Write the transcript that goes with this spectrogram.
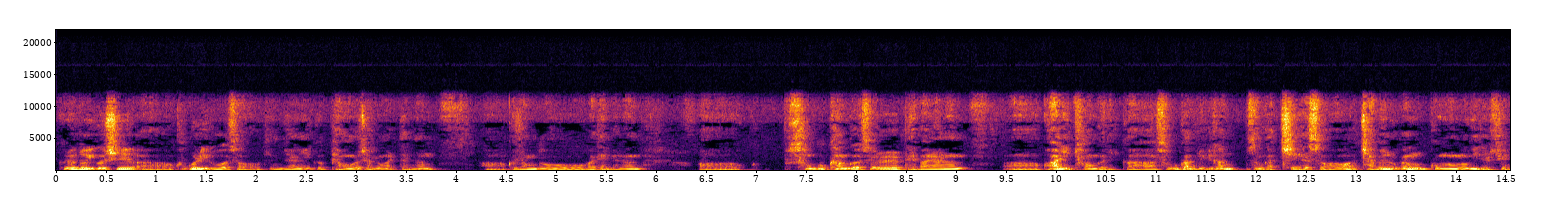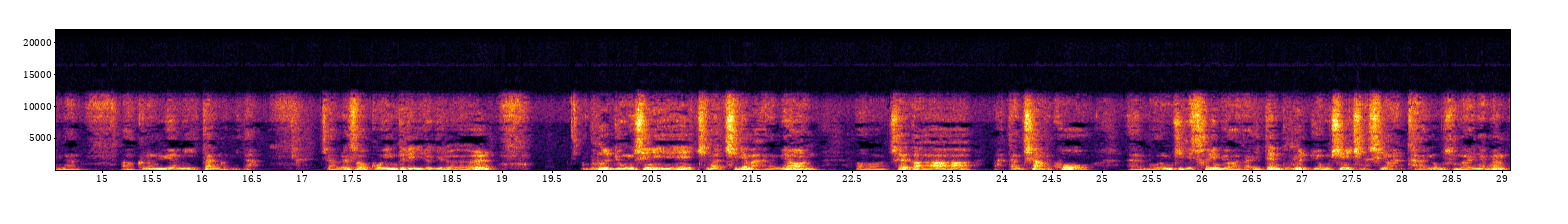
그래도 이것이 어, 국을 이루어서 굉장히 그 병으로 작용할 때는 어, 그 정도가 되면은 어, 성국한 것을 배반하는 어, 관이 투한 거니까 성국관도 일관성 같이 해서 자변후병 공룡록이 될 수 있는 어, 그런 위험이 있다는 겁니다. 자 그래서 고인들이 이르기를 무릇 용신이 지나치게 많으면 어, 제가 마땅치 않고 에, 모름지기 설이 묘하다. 이때 무릇 용신이 지나치게 많다. 이거 무슨 말이냐면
